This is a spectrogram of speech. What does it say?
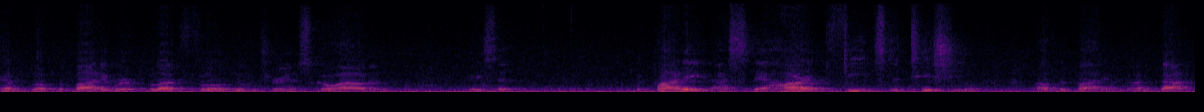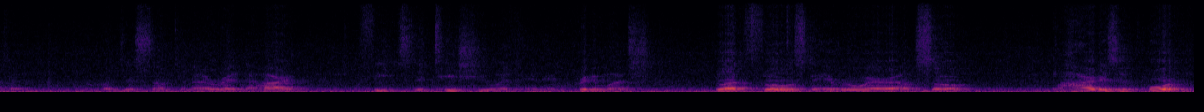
temple of the body where blood flow, nutrients go out, and they said the body, the heart feeds the tissue of the body. I'm not a doctor, but just something I read. The heart feeds the tissue and, and, and pretty much blood flows to everywhere else. So the heart is important.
